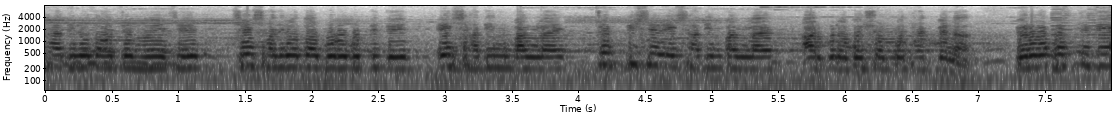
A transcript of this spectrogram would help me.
স্বাধীনতা অর্জন হয়েছে, সেই স্বাধীনতার পরবর্তীতে এই স্বাধীন বাংলায়, চব্বিশের এই স্বাধীন বাংলায় আর কোনো বৈষম্য থাকবে না। এর উপস্থিতি,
